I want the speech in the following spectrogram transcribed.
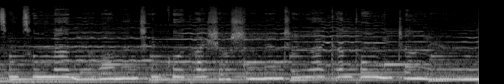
匆匆那年，我们见过太少世面，只爱看同一张脸。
